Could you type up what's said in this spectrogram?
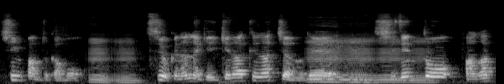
審判とかもうんうん。強くならなきゃいけなくなっちゃうので、うんうんうん自然と上がっ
